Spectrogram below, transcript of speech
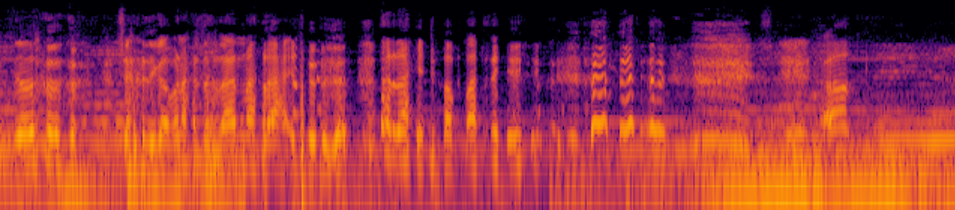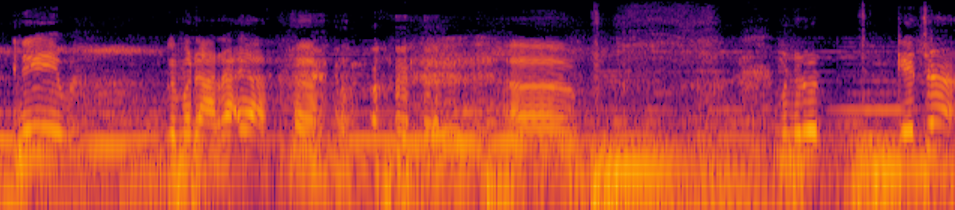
itu saya juga penasaran marah itu marah itu apa sih? Oh, ini belum ada arah ya? Eh, menurut Keca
